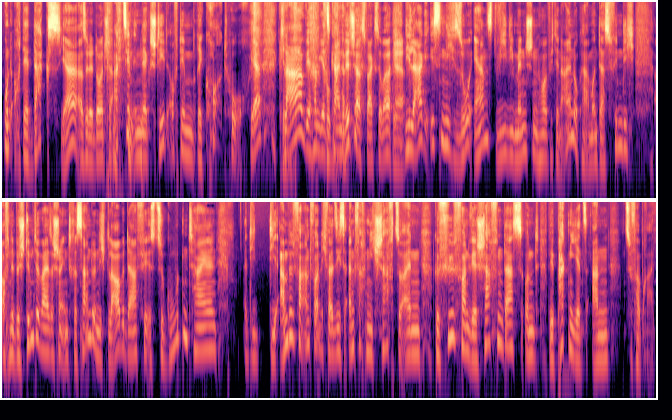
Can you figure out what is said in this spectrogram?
Und auch der DAX, ja, also der deutsche Aktienindex steht auf dem Rekordhoch. Ja, klar, wir haben jetzt kein Wirtschaftswachstum, aber ja. die Lage ist nicht so ernst, wie die Menschen häufig den Eindruck haben. Und das finde ich auf eine bestimmte Weise schon interessant. Und ich glaube, dafür ist zu guten Teilen die, die Ampel verantwortlich, weil sie es einfach nicht schafft, so ein Gefühl von wir schaffen das und wir packen jetzt an zu verbreiten.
